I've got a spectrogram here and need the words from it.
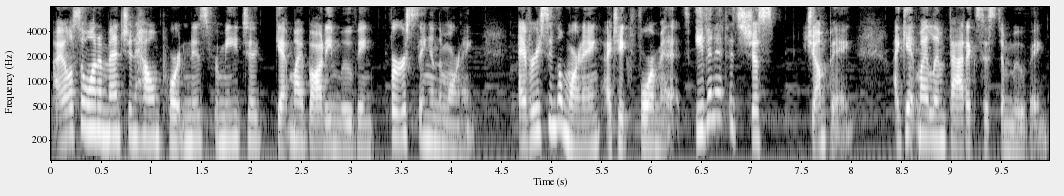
I also want to mention how important it is for me to get my body moving first thing in the morning. Every single morning, I take four minutes, even if it's just jumping. I get my lymphatic system moving.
